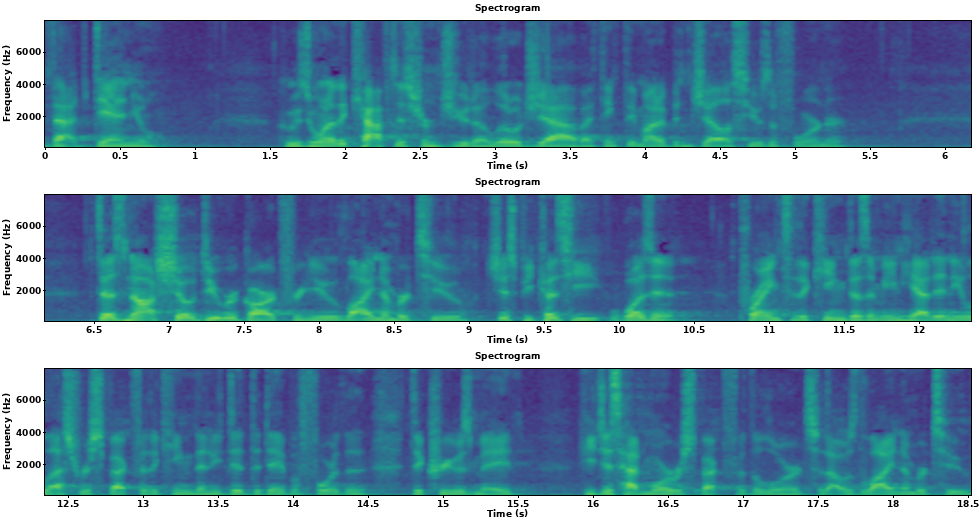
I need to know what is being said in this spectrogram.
that Daniel, who is one of the captives from Judah, a little jab, I think they might have been jealous he was a foreigner, does not show due regard for you. Lie number two, just because he wasn't praying to the king doesn't mean he had any less respect for the king than he did the day before the decree was made. He just had more respect for the Lord. So that was lie number two.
